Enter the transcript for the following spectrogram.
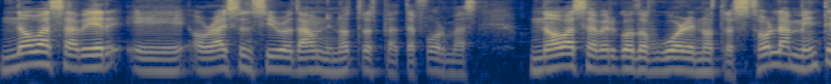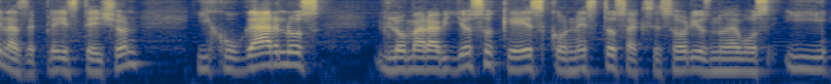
No vas a ver eh, Horizon Zero Dawn en otras plataformas. No vas a ver God of War en otras. Solamente en las de PlayStation y jugarlos lo maravilloso que es con estos accesorios nuevos y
